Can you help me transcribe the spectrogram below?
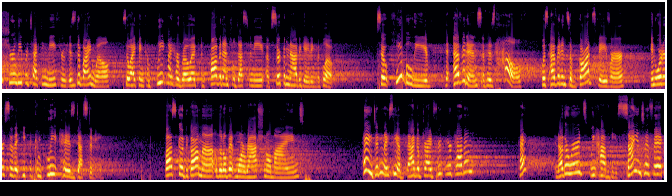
is surely protecting me through his divine will so I can complete my heroic and providential destiny of circumnavigating the globe. So he believed the evidence of his health was evidence of God's favor in order so that he could complete his destiny. Vasco da Gama, a little bit more rational mind. Hey, didn't I see a bag of dried fruit in your cabin? Okay? In other words, we have the scientific,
